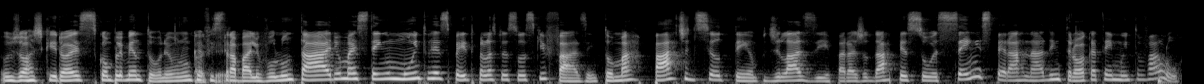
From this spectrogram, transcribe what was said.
o Jorge Queiroz complementou, né? Eu nunca okay. fiz trabalho voluntário, mas tenho muito respeito pelas pessoas que fazem. Tomar parte de seu tempo de lazer para ajudar pessoas sem esperar nada em troca tem muito valor.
